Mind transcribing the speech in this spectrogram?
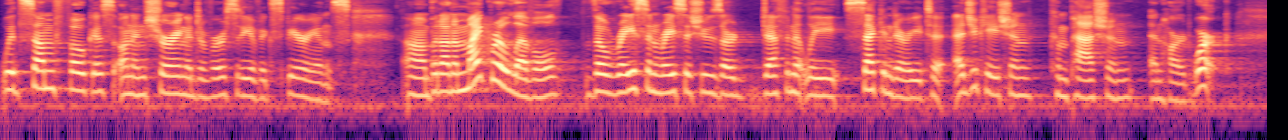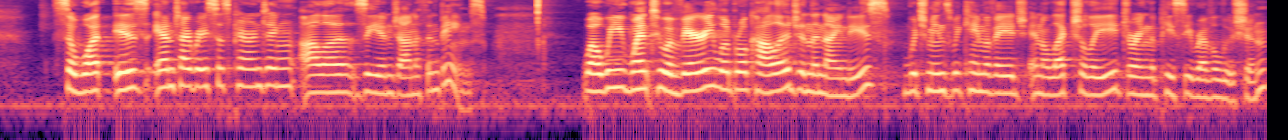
with some focus on ensuring a diversity of experience. Uh, but on a micro level, though race and race issues are definitely secondary to education, compassion, and hard work. So, what is anti racist parenting a la Z and Jonathan Beams? Well, we went to a very liberal college in the 90s, which means we came of age intellectually during the PC Revolution,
